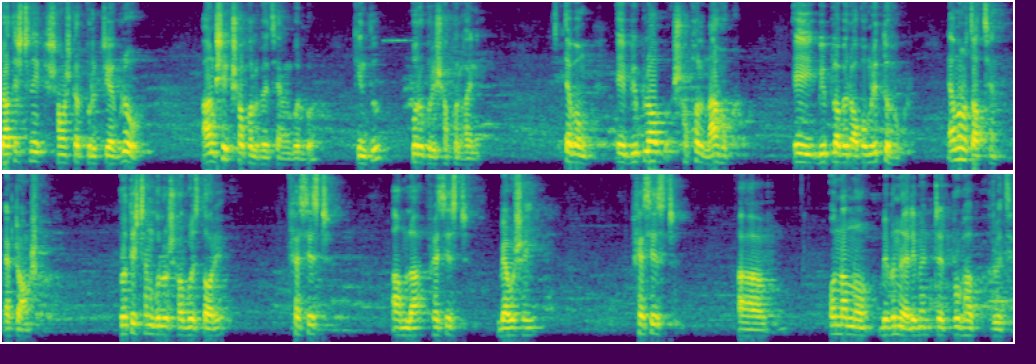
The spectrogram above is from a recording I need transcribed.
প্রাতিষ্ঠানিক সংস্কার প্রক্রিয়াগুলো আংশিক সফল হয়েছে আমি বলব, কিন্তু পুরোপুরি সফল হয়নি। এবং এই বিপ্লব সফল না হোক, এই বিপ্লবের অপমৃত্যু হোক, এমনও চাচ্ছেন একটা অংশ। প্রতিষ্ঠানগুলোর সর্বস্তরে ফ্যাসিস্ট, আমলা, ফ্যাসিস্ট, ব্যবসায়ী, ফ্যাসিস্ট অন্যান্য বিভিন্ন এলিমেন্টের প্রভাব রয়েছে।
